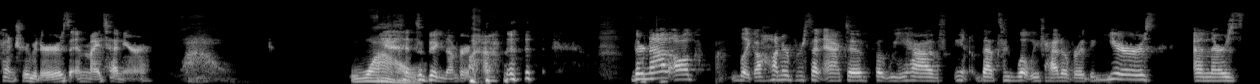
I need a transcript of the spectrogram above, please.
contributors in my tenure. Wow. Wow. it's a big number they're not all like 100% active but we have you know that's what we've had over the years and there's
